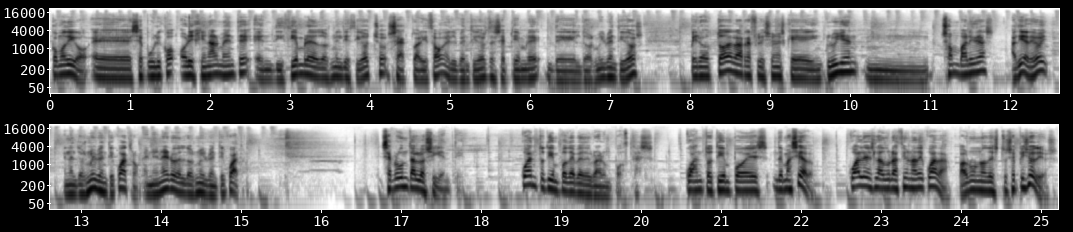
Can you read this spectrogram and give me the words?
Como digo, eh, se publicó originalmente en diciembre de 2018, se actualizó el 22 de septiembre del 2022, pero todas las reflexiones que incluyen mm, son válidas a día de hoy, en el 2024, en enero del 2024. Se preguntan lo siguiente, ¿cuánto tiempo debe durar un podcast? ¿Cuánto tiempo es demasiado? ¿Cuál es la duración adecuada para uno de estos episodios?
